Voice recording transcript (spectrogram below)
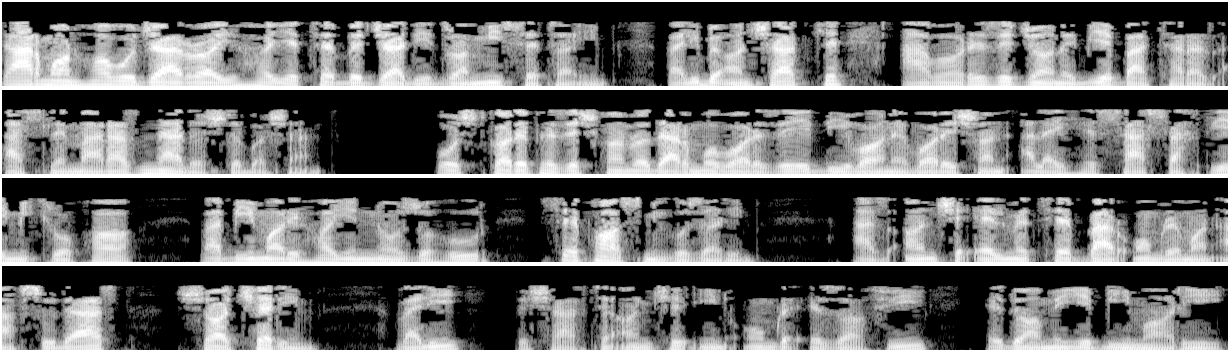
درمانها و جرایی های طب جدید را می ستاییم ولی به آن شرط که عوارض جانبی بدتر از اصل مرض نداشته باشند. پشتکار پزشکان را در مبارزه دیوانوارشان علیه سرسختی میکروبها و بیماری های نوظهور سپاس می‌گذاریم. از آنچه علم طب بر عمرمان افسوده است شاکریم ولی به شرط آنکه این عمر اضافی ادامه بیماری،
